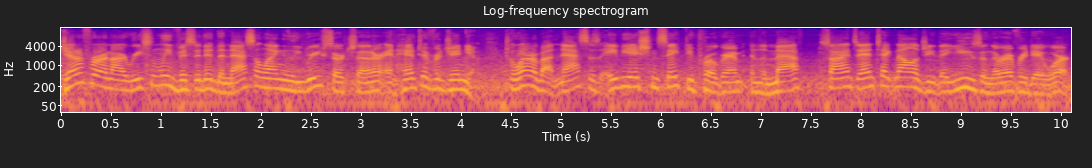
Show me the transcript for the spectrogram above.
Jennifer and I recently visited the NASA Langley Research Center in Hampton, Virginia to learn about NASA's aviation safety program and the math, science, and technology they use in their everyday work.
